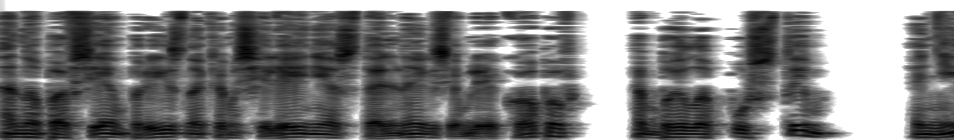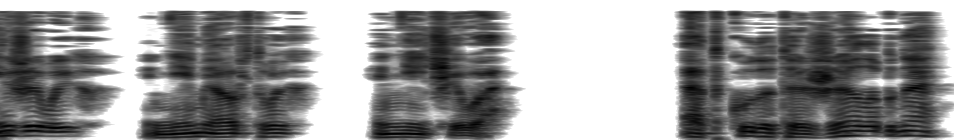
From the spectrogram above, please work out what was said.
Но по всем признакам селения стальных землекопов было пустым. Ни живых, ни мертвых, ничего. Откуда-то жалобно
